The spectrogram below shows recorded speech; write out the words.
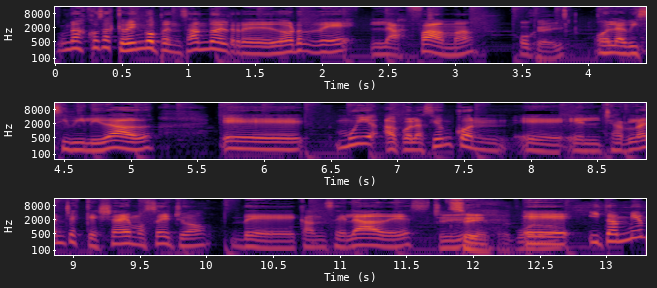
unas cosas que vengo pensando alrededor de la fama Ok. o la visibilidad. eh, muy a colación con eh, el charlanches que ya hemos hecho de cancelades. Sí, Sí. recuerdo. Eh, y también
